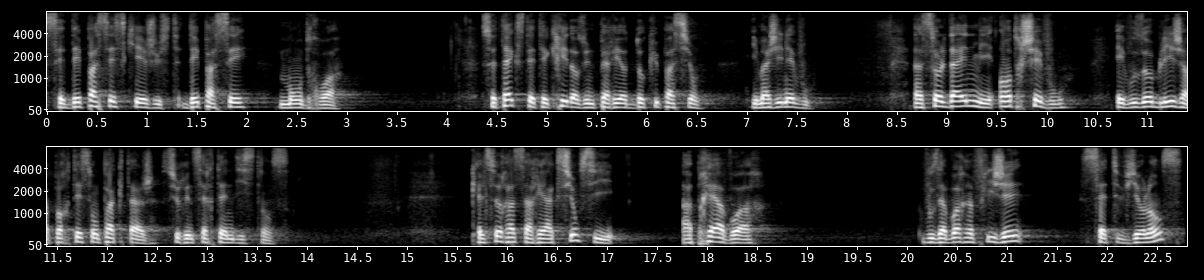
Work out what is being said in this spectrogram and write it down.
c'est dépasser ce qui est juste, dépasser mon droit. Ce texte est écrit dans une période d'occupation. Imaginez-vous, un soldat ennemi entre chez vous et vous oblige à porter son pactage sur une certaine distance. Quelle sera sa réaction si, après avoir vous avoir infligé cette violence,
